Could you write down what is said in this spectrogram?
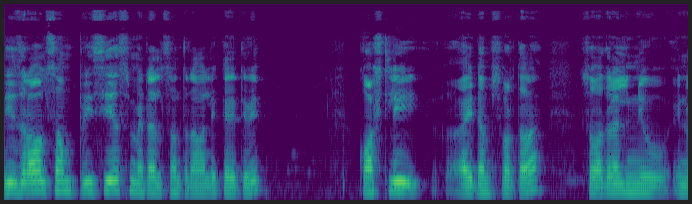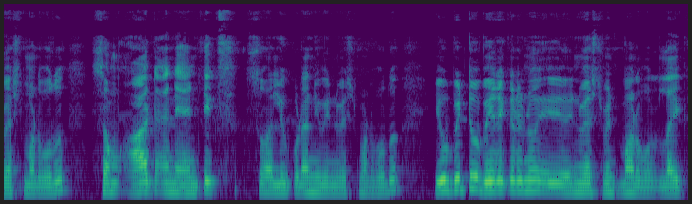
these are all some precious metals ಅಂತ ನಾವಲ್ಲಿ ಕರಿತೀವಿ. ಕಾಸ್ಟ್ಲಿ ಐಟಮ್ಸ್ ಬರ್ತಾವೆ. ಸೊ ಅದರಲ್ಲಿ ನೀವು ಇನ್ವೆಸ್ಟ್ ಮಾಡ್ಬೋದು. Some art and antiques so ಅಲ್ಲಿಯೂ ಕೂಡ ನೀವು ಇನ್ವೆಸ್ಟ್ ಮಾಡ್ಬೋದು. ಇವು ಬಿಟ್ಟು ಬೇರೆ ಕಡೆನೂ ಇನ್ವೆಸ್ಟ್ಮೆಂಟ್ ಮಾಡ್ಬೋದು. ಲೈಕ್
